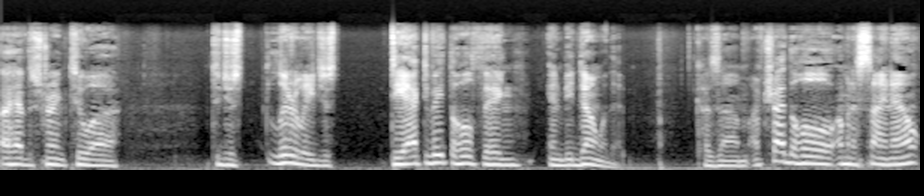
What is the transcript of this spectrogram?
I have the strength to uh to just literally just deactivate the whole thing and be done with it. Cuz um I've tried the whole I'm to sign out.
